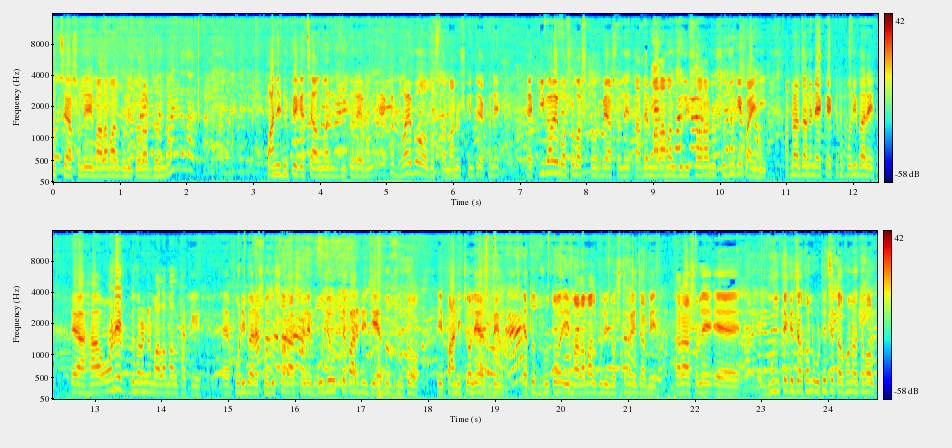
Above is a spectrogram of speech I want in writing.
হচ্ছে আসলে এই মালামালগুলি তোলার জন্য। পানি ঢুকে গেছে আলমারির ভিতরে এবং একটা ভয়াবহ অবস্থা। মানুষ কিন্তু এখানে কীভাবে বসবাস করবে আসলে তাদের মালামালগুলি সরানোর সুযোগই পায়নি। আপনারা জানেন, এক একটা পরিবারে অনেক ধরনের মালামাল থাকে। পরিবারের সদস্যরা আসলে বুঝে উঠতে পারেনি যে এত দ্রুত এই পানি চলে আসবে। এত দ্রুত এই মালামালগুলি নষ্ট হয়ে যাবে? তারা আসলে ঘুম থেকে যখন উঠেছে তখন হয়তো অল্প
